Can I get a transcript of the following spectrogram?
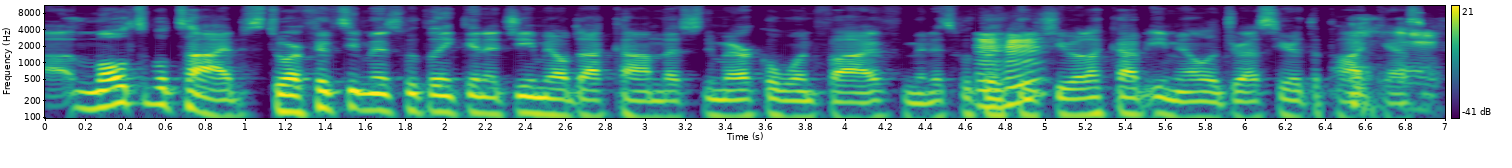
uh, multiple times to our 15 minutes with Lincoln at gmail.com. That's numerical one five minutes with Lincoln at gmail.com email address here at the podcast.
